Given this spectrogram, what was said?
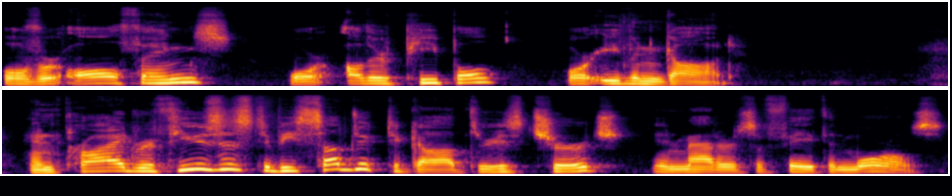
over all things or other people or even God. And pride refuses to be subject to God through his church in matters of faith and morals.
